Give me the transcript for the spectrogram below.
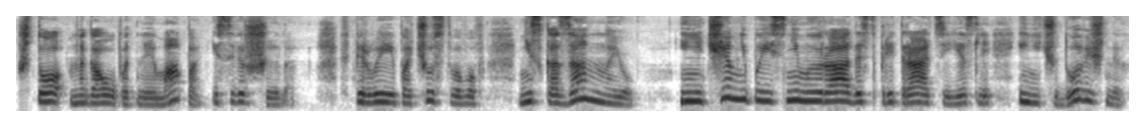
что многоопытная мапа и совершила, впервые почувствовав несказанную и ничем не пояснимую радость при трате, если и не чудовищных,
